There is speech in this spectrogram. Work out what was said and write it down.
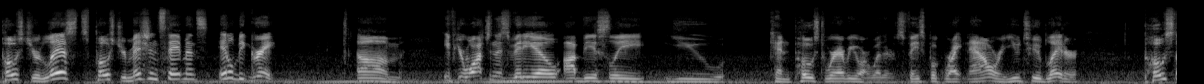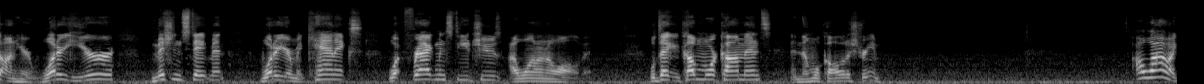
Post your lists, post your mission statements. It'll be great. Um, if you're watching this video, obviously you can post wherever you are, whether it's Facebook right now or YouTube later. Post on here. What are your mission statement? What are your mechanics? What fragments do you choose? I want to know all of it. We'll take a couple more comments and then we'll call it a stream. Oh, wow, I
